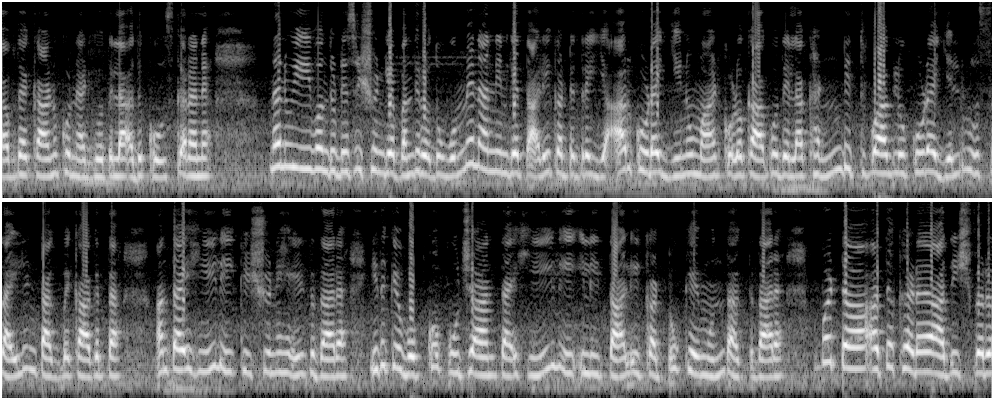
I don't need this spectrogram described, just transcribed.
ಯಾವುದೇ ಕಾರಣಕ್ಕೂ ನಡೆಯೋದಿಲ್ಲ ಅದಕ್ಕೋಸ್ಕರನೇ ನಾನು ಈ ಒಂದು ಡಿಸಿಷನ್ಗೆ ಬಂದಿರೋದು. ಒಮ್ಮೆ ನಾನು ನಿನಗೆ ತಾಳಿ ಕಟ್ಟಿದ್ರೆ ಯಾರು ಕೂಡ ಏನೂ ಮಾಡ್ಕೊಳ್ಳೋಕ್ಕಾಗೋದಿಲ್ಲ ಖಂಡಿತವಾಗ್ಲೂ ಕೂಡ ಎಲ್ಲರೂ ಸೈಲೆಂಟ್ ಆಗಬೇಕಾಗತ್ತೆ ಅಂತ ಹೇಳಿ ಕಿಶನ್ ಹೇಳ್ತಿದ್ದಾರೆ. ಇದಕ್ಕೆ ಒಪ್ಕೋ ಪೂಜಾ ಅಂತ ಹೇಳಿ ಇಲ್ಲಿ ತಾಳಿ ಕಟ್ಟೋಕೆ ಮುಂದಾಗ್ತಿದ್ದಾರೆ. ಬಟ್ ಅತ ಕಡೆ ಆದೀಶ್ವರ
